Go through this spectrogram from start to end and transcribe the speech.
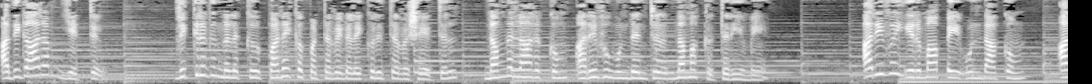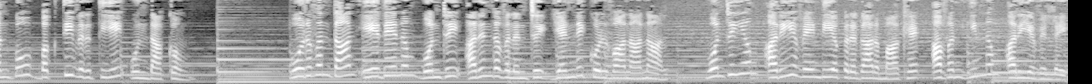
அதிகாரம் எட்டு. விக்கிரகங்களுக்கு படைக்கப்பட்டவைகளை குறித்த விஷயத்தில் நம்மெல்லாருக்கும் அறிவு உண்டென்று நமக்கு தெரியுமே. அறிவு இருமாப்பை உண்டாக்கும் அன்போ பக்தி விருத்தியை உண்டாக்கும். ஒருவன்தான் ஏதேனும் ஒன்றை அறிந்தவனென்று எண்ணிக் கொள்வானானால் ஒன்றையும் அறிய வேண்டிய பிரகாரமாக அவன் இன்னும் அறியவில்லை.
